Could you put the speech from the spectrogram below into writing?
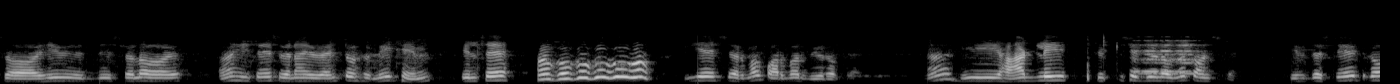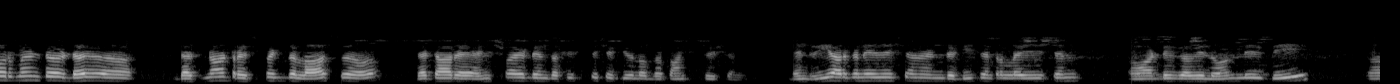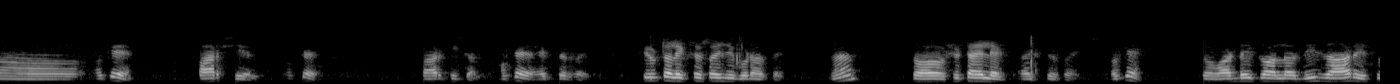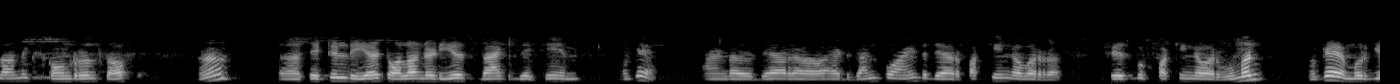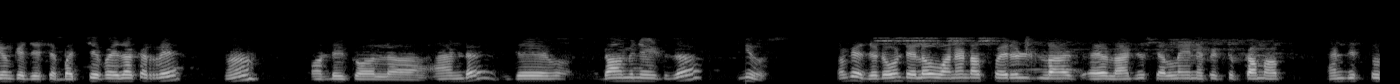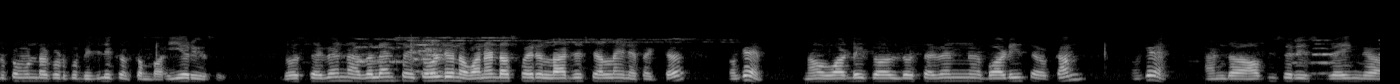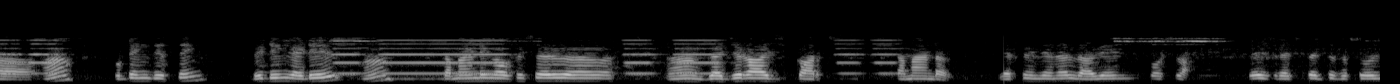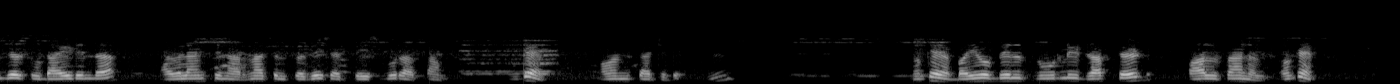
So he, this fellow, uh, he says when I went to meet him, he'll say, oh, go, go, go, go, go. Yes, Sharma, former bureaucrat. Uh, he hardly fifth schedule of the constitution. If the state government uh, do, uh, does not respect the laws uh, that are enshrined in the fifth schedule of the constitution, then reorganization and decentralization what is, will only be uh, okay partial okay partial okay exercise futile exercise you could have said huh? so futile ex- exercise okay so what do you call uh, these are islamic scoundrels of huh? uh, settled here 1200 years back they came okay and uh, they are uh, at gunpoint they are fucking our uh, facebook fucking our woman okay मुर्गियों के जैसे बच्चे पैदा कर रहे huh? what do you call uh, and they dominate the news okay they don't allow one and a half spiral large, uh, largest airline effect to come up and this turkamunda koduku bijli ka kamba here you see those seven avalanche i told you now one and a half spiral largest airline effect uh, okay Now what do you call those seven uh, bodies have come okay and the officer is praying uh, huh? putting this thing bidding adil huh? commanding officer uh, uh, Gajraj Corps commander Lieutenant General Ravin Khosla pays respect to the soldiers who died in the avalanche in Arunachal Pradesh at Tezpur, Assam okay on Saturday hmm? Okay bio bill poorly drafted all panel okay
